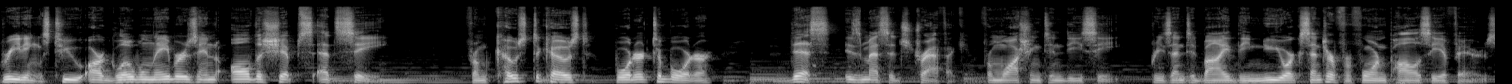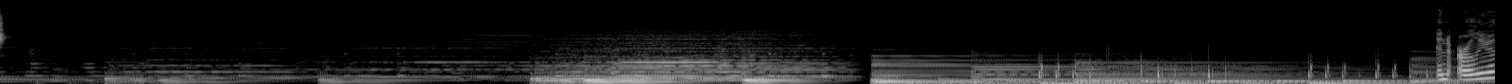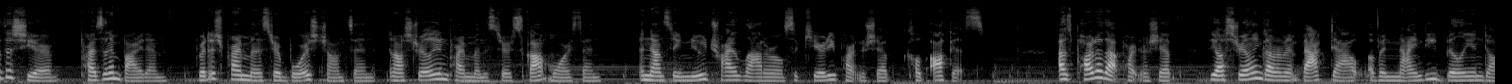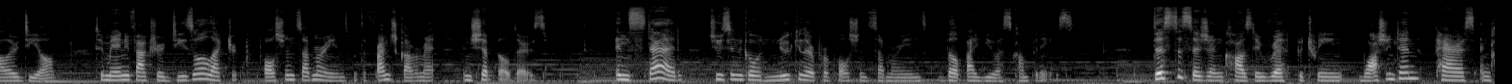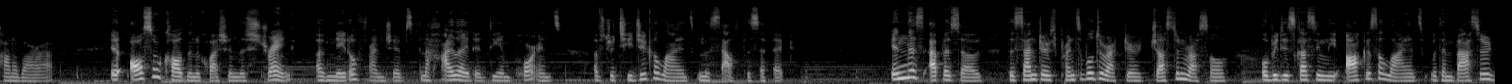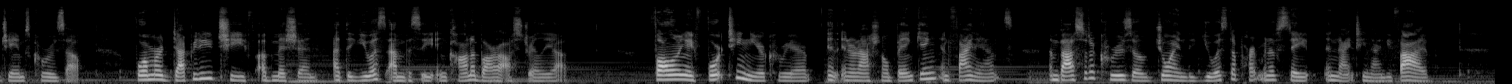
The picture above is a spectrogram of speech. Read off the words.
Greetings to our global neighbors and all the ships at sea. From coast to coast, border to border, this is Message Traffic from Washington, D.C., presented by the New York Center for Foreign Policy Affairs. Earlier this year, President Biden, British Prime Minister Boris Johnson, and Australian Prime Minister Scott Morrison announced a new trilateral security partnership called AUKUS. As part of that partnership, the Australian government backed out of a $90 billion deal to manufacture diesel electric propulsion submarines with the French government and shipbuilders, instead, choosing to go with nuclear propulsion submarines built by US companies. This decision caused a rift between Washington, Paris, and Canberra. It also called into question the strength of NATO friendships and highlighted the importance of strategic alliance in the South Pacific. In this episode, the Center's principal director, Justin Russell, will be discussing the AUKUS alliance with Ambassador James Carouso, former Deputy Chief of Mission at the U.S. Embassy in Canberra, Australia. Following a 14 year career in international banking and finance, Ambassador Carouso joined the U.S. Department of State in 1995.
